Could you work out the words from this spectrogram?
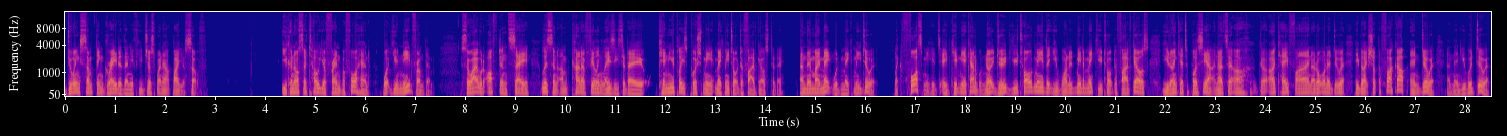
doing something greater than if you just went out by yourself. You can also tell your friend beforehand what you need from them. So I would often say, listen, I'm kind of feeling lazy today. Can you please push me, make me talk to five girls today? And then my mate would make me do it. Like force me. He'd, he'd keep me accountable. No, dude, you told me that you wanted me to make you talk to five girls. You don't get to pussy out. And I'd say, oh, go, okay, fine. I don't want to do it. He'd be like, shut the fuck up and do it. And then you would do it.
